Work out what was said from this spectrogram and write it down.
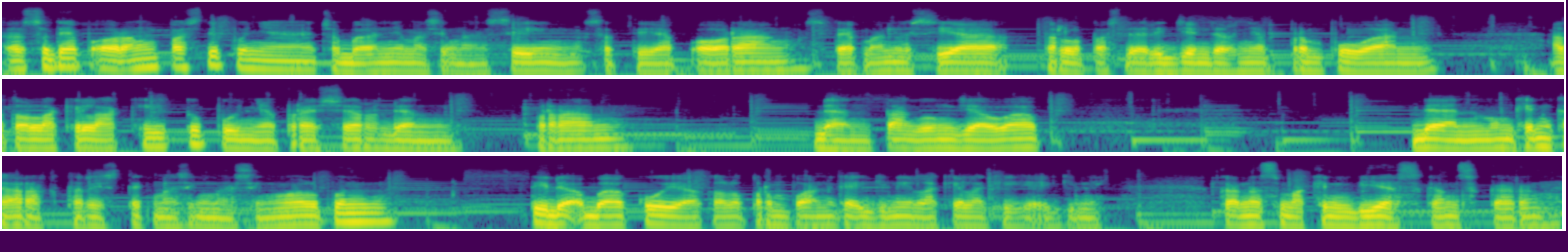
uh, setiap orang pasti punya cobaannya masing-masing. Setiap orang setiap manusia terlepas dari gendernya perempuan atau laki-laki itu punya pressure dan peran dan tanggung jawab dan mungkin karakteristik masing-masing. Walaupun tidak baku ya kalau perempuan kayak gini laki-laki kayak gini. Karena semakin bias kan sekarang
